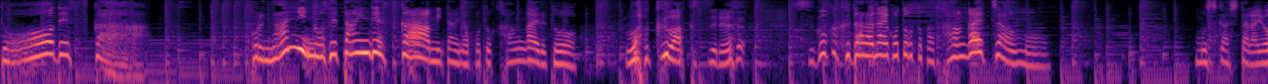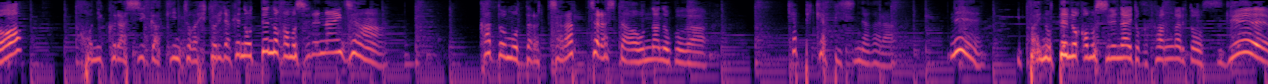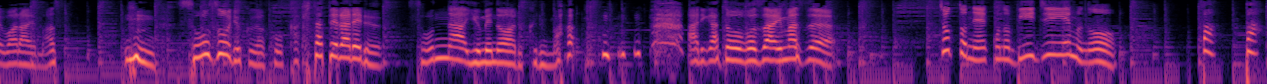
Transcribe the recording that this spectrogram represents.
どうですか？これ何人乗せたいんですか？みたいなこと考えると、ワクワクする。すごくくだらないこととか考えちゃうもん。もしかしたらよ、子憎らしいガキンチョが一人だけ乗ってんのかもしれないじゃん。かと思ったらチャラッチャラした女の子が、キャピキャピしながら、ねえ、いっぱい乗ってんのかもしれないとか考えるとすげえ笑えます。うん、想像力がこうかき立てられる、そんな夢のある車。ありがとうございます。ちょっとね、この BGM の、パッパッ、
